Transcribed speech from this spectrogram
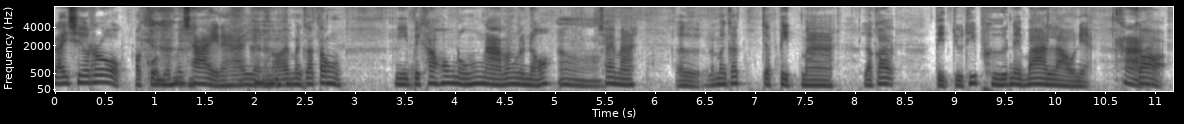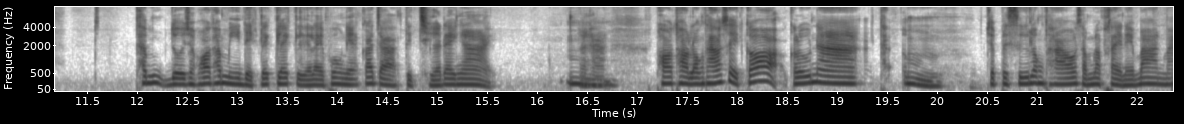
ไร้เชื้อโรคปรากฏว่าไม่ใช่นะคะ อย่างน้อยมันก็ต้องมีไปเข้าห้องนงห้องน้ำบ้างเลยเนาะเออใช่ไหมเออ แล้วมันก็จะติดมา แล้วก็ติดอยู่ที่พื้นในบ้านเราเนี่ยค่ะก็ถ้าโดยเฉพาะถ้ามีเด็กเล็ก ๆ หรืออะไรพวกเนี้ยก็จะติดเชื้อได้ง่ายอืมนะคะ พอถอดรองเท้าเสร็จก็กรุณาอืมจะไปซื้อรองเท้าสำหรับใส่ในบ้านไหม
